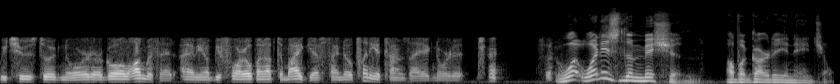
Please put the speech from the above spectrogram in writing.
we choose to ignore it or go along with it. I mean, before I open up to my gifts, I know plenty of times I ignored it. so. What What is the mission of a guardian angel?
